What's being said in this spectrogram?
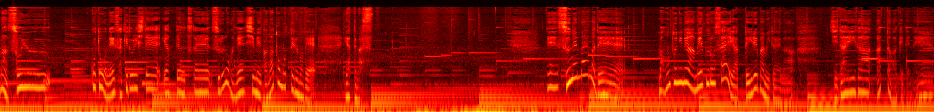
まあそういうことをね先取りしてやってお伝えするのがね使命かなと思ってるのでやってます。で数年前まで、まあ、本当にねアメブロさえやっていればみたいな時代があったわけでね、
